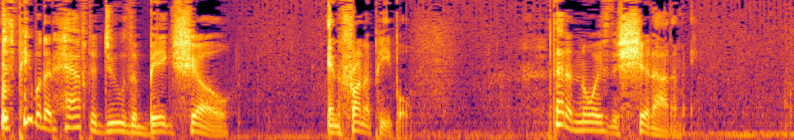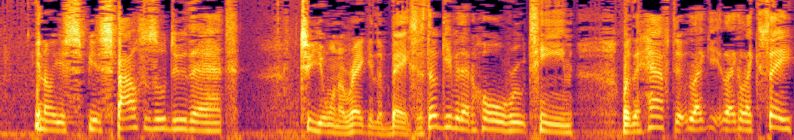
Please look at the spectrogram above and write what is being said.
Is people that have to do the big show in front of people. That annoys the shit out of me. You know, your, your spouses will do that to you on a regular basis. They'll give you that whole routine where they have to, like, like, like, say,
